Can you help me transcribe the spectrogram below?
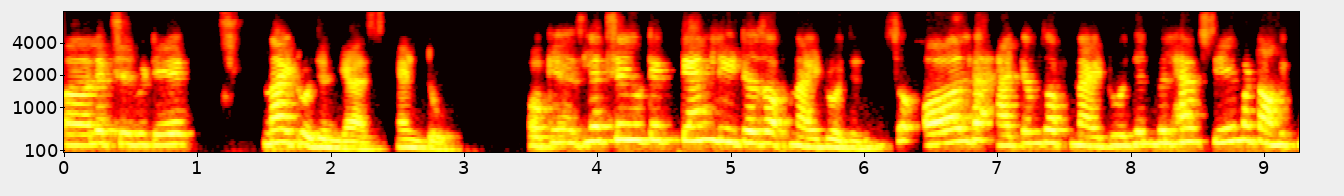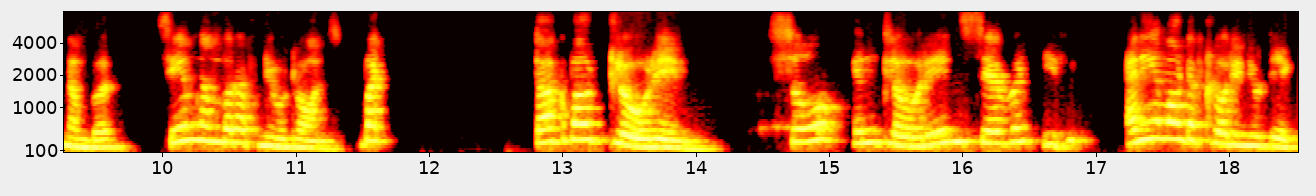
uh, let's say we take nitrogen gas N2. Okay, let's say you take 10 liters of nitrogen. So all the atoms of nitrogen will have same atomic number, same number of neutrons. But talk about chlorine. So in chlorine, seven, if any amount of chlorine you take,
